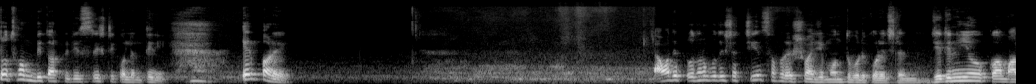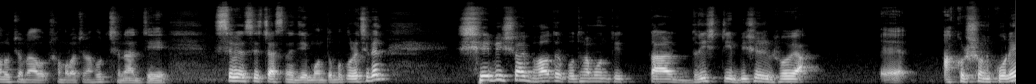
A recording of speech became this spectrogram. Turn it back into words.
প্রথম বিতর্কটি সৃষ্টি করলেন তিনি। এরপরে আমাদের প্রধান উপদেষ্টা চীন সফরের সময় যে মন্তব্য করেছিলেন, যেটি নিয়েও কম আলোচনা সমালোচনা হচ্ছে না, যে সেভেন সিস্টার্স নিয়ে যে মন্তব্য করেছিলেন, সে বিষয়ে ভারতের প্রধানমন্ত্রী তার দৃষ্টি বিশেষভাবে আকর্ষণ করে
